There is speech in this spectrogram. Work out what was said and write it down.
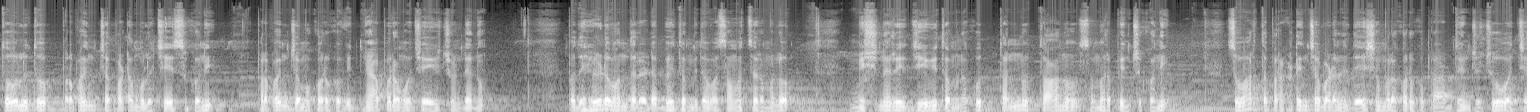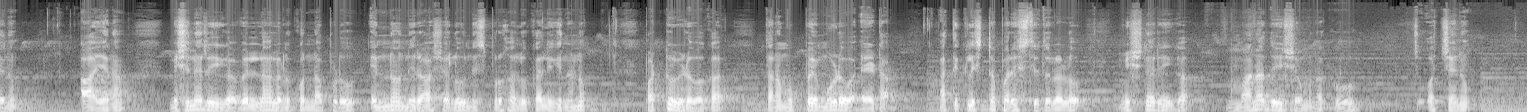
తోలుతో ప్రపంచ పటములు చేసుకొని ప్రపంచము కొరకు విజ్ఞాపనము చేయుచుండెను. పదిహేడు వందల డెబ్భై తొమ్మిదవ సంవత్సరములో మిషనరీ జీవితమునకు తన్ను తాను సమర్పించుకొని సువార్త ప్రకటించబడని దేశముల కొరకు ప్రార్థించుచూ వచ్చాను. ఆయన మిషనరీగా వెళ్ళాలనుకున్నప్పుడు ఎన్నో నిరాశలు నిస్పృహలు కలిగినను పట్టు విడవక తన ముప్పై మూడవ ఏట అతి క్లిష్ట పరిస్థితులలో మిషనరీగా మన దేశమునకు వచ్చాను.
